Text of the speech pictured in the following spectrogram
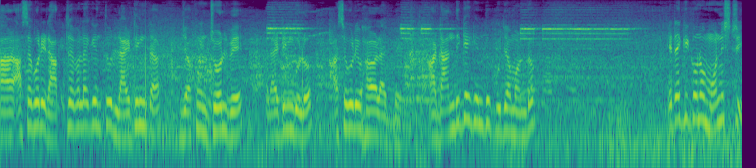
আর আশা করি রাত্রেবেলা কিন্তু লাইটিংটা যখন জ্বলবে লাইটিংগুলো আশা করি ভালো লাগবে। আর ডান দিকে কিন্তু পূজা মণ্ডপ। এটা কি কোনো মনিস্ট্রি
